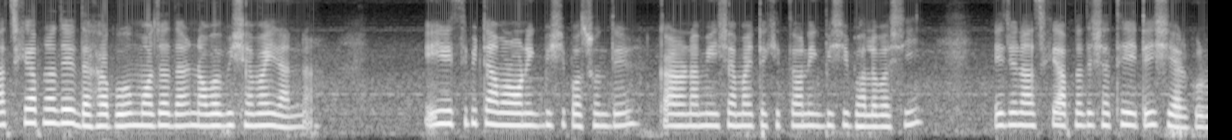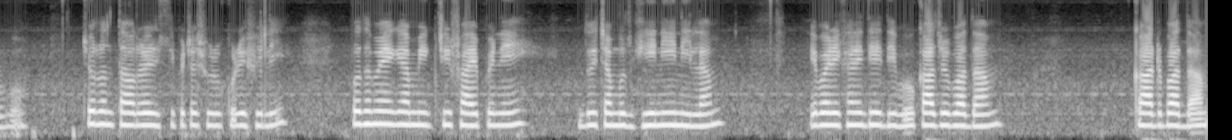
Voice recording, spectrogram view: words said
আজকে আপনাদের দেখাবো মজাদার নবাবী সেমাই রান্না। এই রেসিপিটা আমার অনেক বেশি পছন্দের, কারণ আমি এই সেমাইটা খেতে অনেক বেশি ভালোবাসি। এই জন্য আজকে আপনাদের সাথে এটাই শেয়ার করব। চলুন তাহলে রেসিপিটা শুরু করে ফেলি। প্রথমে আগে আমি একটি ফ্রাই প্যানে দুই চামচ ঘি নিয়ে নিলাম। এবার এখানে দিয়ে দিব কাজু বাদাম, কাঠবাদাম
